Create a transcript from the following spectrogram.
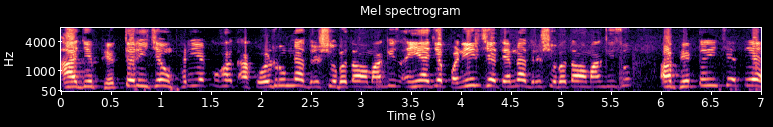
આ જે ફેક્ટરી છે, હું ફરી એક વખત આ કોલ્ડ રૂમના દ્રશ્યો બતાવવા માંગીશ. અહીંયા જે પનીર છે, તેમના દ્રશ્યો બતાવવા માંગીશું. આ ફેક્ટરી છે તે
